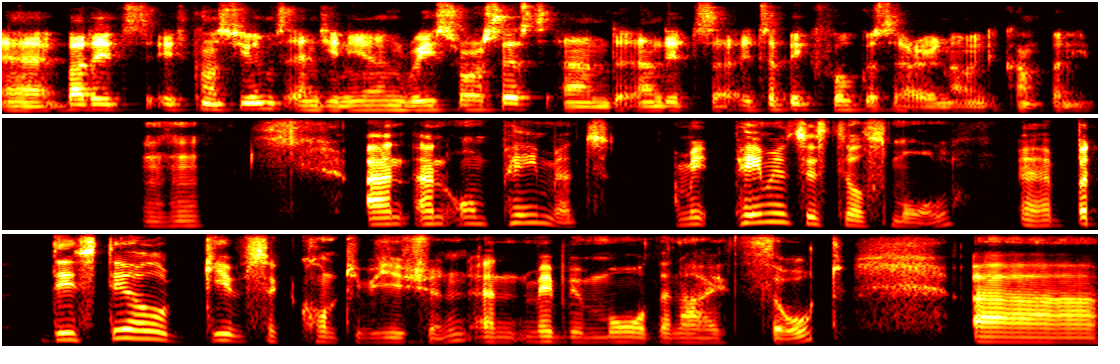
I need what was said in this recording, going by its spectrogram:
Uh, but it's, it consumes engineering resources and and it's a big focus area now in the company. Mm-hmm. And and on payments, I mean, payments is still small, uh, but this still gives a contribution and maybe more than I thought. Uh,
